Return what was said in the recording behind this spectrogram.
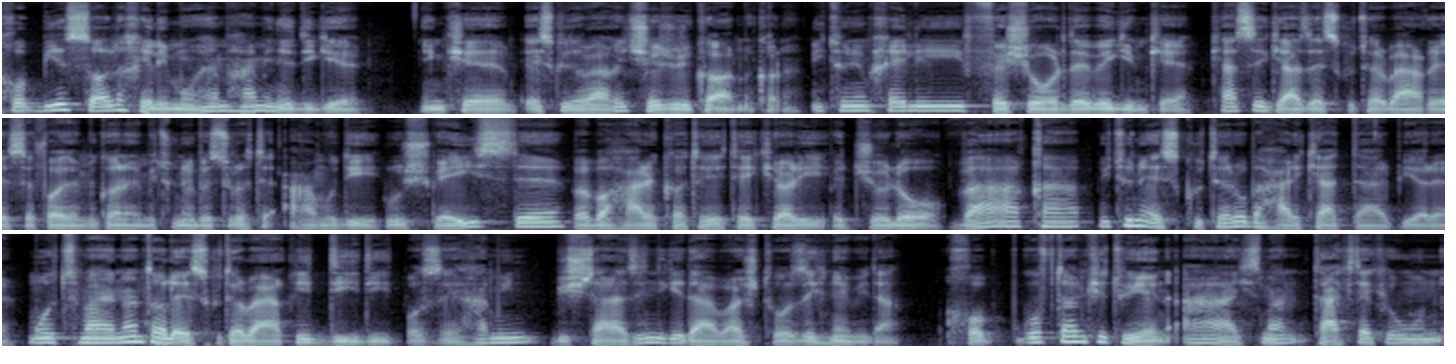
خب یه سال خیلی مهم همینه دیگه اینکه اسکوتر برقی چجوری کار می‌کنه؟ می‌تونیم خیلی فشرده بگیم که کسی که از اسکوتر برقی استفاده می‌کنه می‌تونه به صورت عمودی روش بیسته و با حرکات تکراری به جلو و عقب می‌تونه اسکوتر رو به حرکت در بیاره. مطمئنا تا اسکوتر برقی دیدید. واسه همین بیشتر از این دیگه دربارش توضیح نمیدم. خب گفتم که توی این عکس من تک تک اون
